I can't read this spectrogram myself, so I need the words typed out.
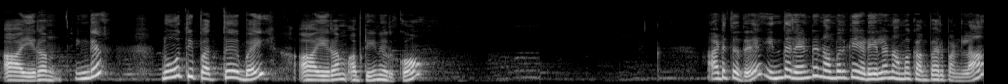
ஆயிரம். இங்கே நூற்றி பத்து பை ஆயிரம் அப்படின்னு இருக்கும். அடுத்தது இந்த ரெண்டு நம்பருக்கு இடையில நம்ம கம்பேர் பண்ணலாம்.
